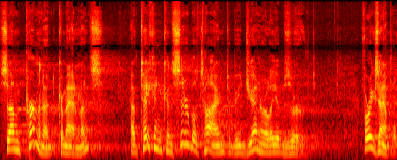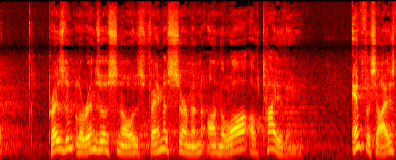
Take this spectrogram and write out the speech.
Some permanent commandments have taken considerable time to be generally observed. For example, President Lorenzo Snow's famous sermon on the law of tithing emphasized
